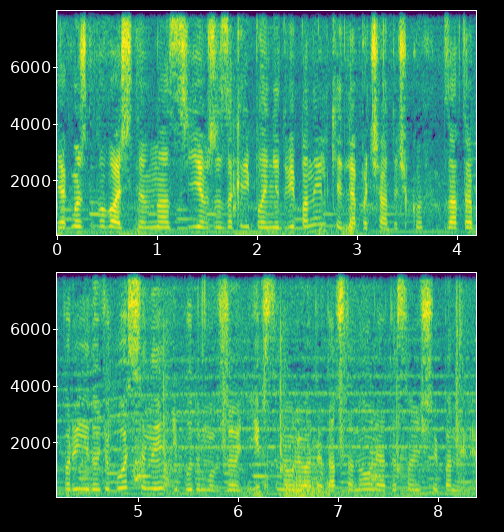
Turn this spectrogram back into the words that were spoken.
Як можете побачити, в нас є вже закріплені дві панельки для початочку. Завтра приїдуть осені і будемо вже їх встановлювати та встановлювати сонячні панелі.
